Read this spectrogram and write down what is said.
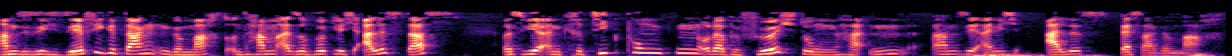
haben sie sich sehr viel Gedanken gemacht und haben also wirklich alles das, was wir an Kritikpunkten oder Befürchtungen hatten, haben sie eigentlich alles besser gemacht.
